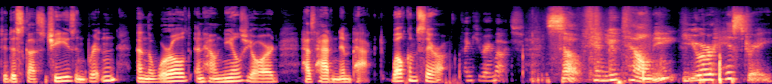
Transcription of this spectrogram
to discuss cheese in Britain and the world and how Neil's Yard has had an impact. Welcome, Sara. Thank you very much. So, can you tell me your history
